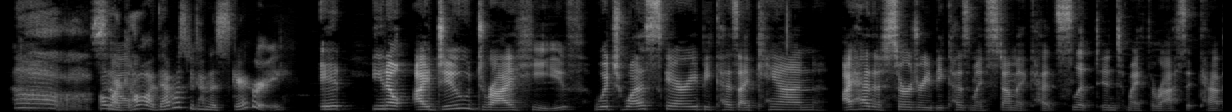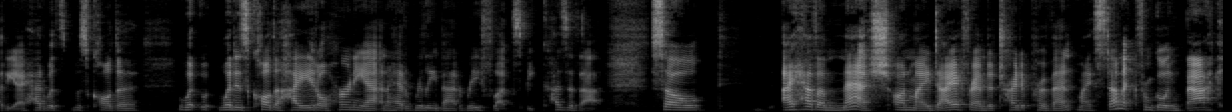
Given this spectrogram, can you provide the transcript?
oh so, my god, that must be kind of scary. It you know, I do dry heave, which was scary because I can I had a surgery because my stomach had slipped into my thoracic cavity. I had what was called a what what is called a hiatal hernia and I had really bad reflux because of that. So I have a mesh on my diaphragm to try to prevent my stomach from going back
